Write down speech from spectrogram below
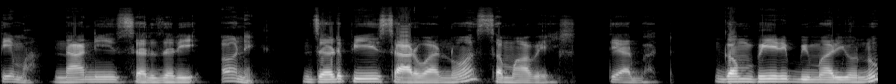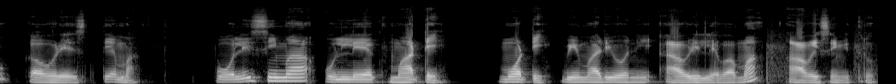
તેમાં નાની સર્જરી અને ઝડપી સારવારનો સમાવેશ. ત્યારબાદ ગંભીર બીમારીઓનું કવરેજ. તેમાં પોલિસીમાં ઉલ્લેખ માટે મોટી બીમારીઓની આવરી લેવામાં આવે છે મિત્રો.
